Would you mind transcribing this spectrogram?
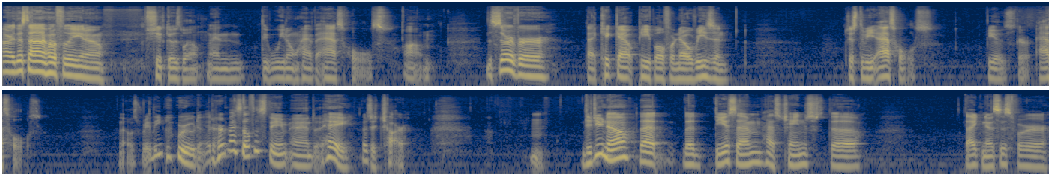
Alright, this time, hopefully, you know, shit goes well and we don't have assholes on the server that kick out people for no reason just to be assholes because they're assholes. That was really rude. It hurt my self esteem, and hey, there's a char. Hmm. Did you know that the DSM has changed the diagnosis for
